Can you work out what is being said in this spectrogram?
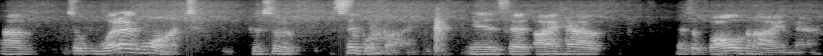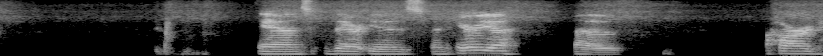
Um, so what I want to sort of simplify is that I have, there's a ball of an eye in there. And there is an area of hard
